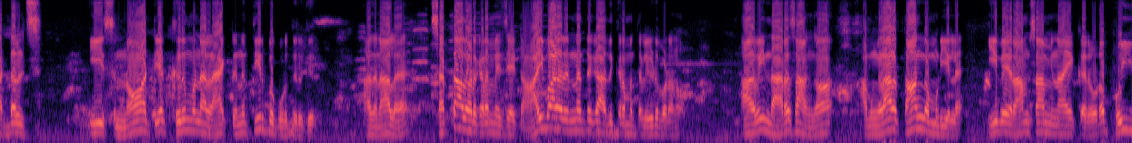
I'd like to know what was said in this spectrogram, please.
adults is not a criminal ஆக்ட்னு தீர்ப்பு கொடுத்துருக்கு. அதனால் சட்டம் அதோட கடமை செய்யட்டும். ஆய்வாளர் என்னத்துக்கு அதிக்கிரமத்தில் ஈடுபடணும்? ஆகவே இந்த அரசாங்கம் அவங்களால தாங்க முடியல. ஈவே ராமசாமி நாயக்கரோட பொய்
